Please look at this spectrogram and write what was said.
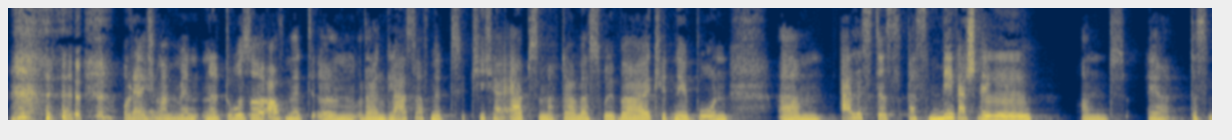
oder ich mache mir eine Dose auf mit ähm, oder ein Glas auf mit Kichererbsen, mache da was drüber, Kidneybohnen, ähm, alles das, was mega schmeckt. Mhm. Und ja, das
